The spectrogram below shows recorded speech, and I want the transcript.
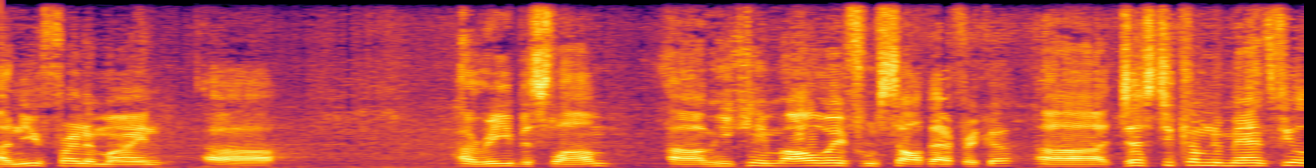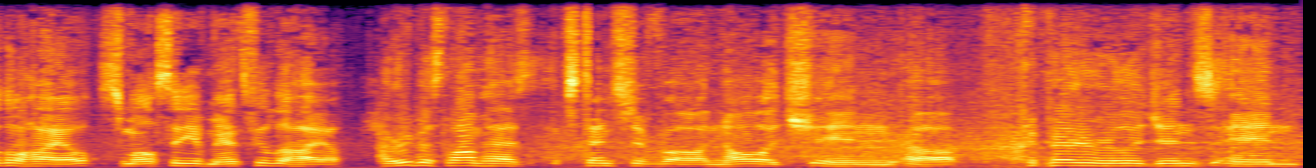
a new friend of mine, uh, Arib Islam. Um, he came all the way from South Africa uh, just to come to Mansfield, Ohio, small city of Mansfield, Ohio. Arib Islam has extensive uh, knowledge in uh, comparative religions and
